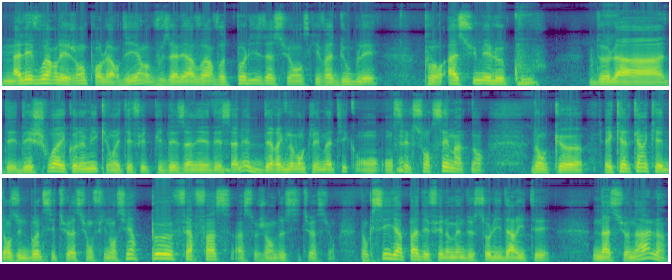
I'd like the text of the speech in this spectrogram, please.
Hmm. Allez voir les gens pour leur dire vous allez avoir votre police d'assurance qui va doubler pour assumer le coût de la, des, choix économiques qui ont été faits depuis des années et des années, des règlements climatiques, on, on sait le sourcer maintenant. Donc, euh, et quelqu'un qui est dans une bonne situation financière peut faire face à ce genre de situation. Donc s'il n'y a pas des phénomènes de solidarité nationale,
